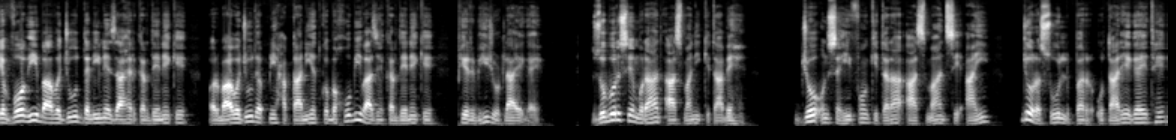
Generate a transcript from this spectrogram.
کہ وہ بھی باوجود دلیلیں ظاہر کر دینے کے اور باوجود اپنی حقانیت کو بخوبی واضح کر دینے کے پھر بھی جٹلائے گئے۔ زبر سے مراد آسمانی کتابیں ہیں، جو ان صحیفوں کی طرح آسمان سے آئیں جو رسول پر اتارے گئے تھے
